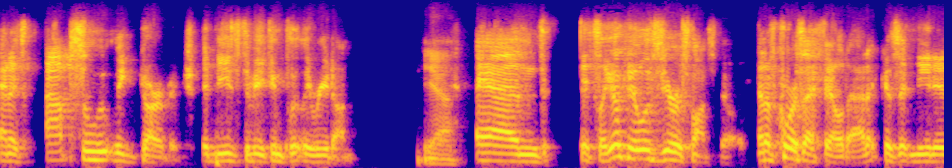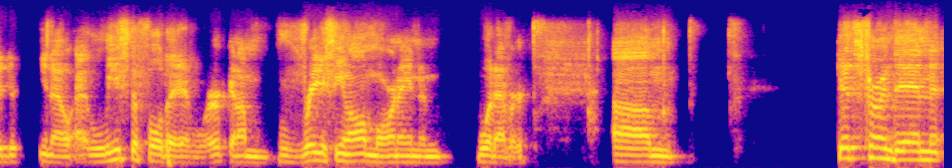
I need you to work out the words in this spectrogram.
and it's absolutely garbage. It needs to be completely redone. Yeah. And it's like, okay, what's your responsibility? And of course I failed at it because it needed, you know, at least a full day of work and I'm racing all morning and whatever. Um, gets turned in.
